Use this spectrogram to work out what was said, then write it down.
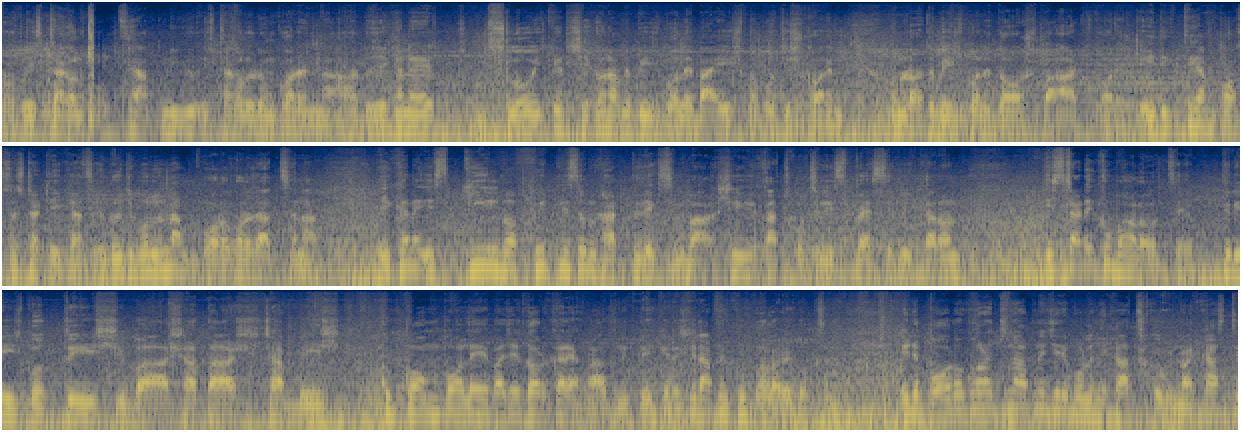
হয়তো স্ট্রাগল করছে, আপনি স্ট্রাগল ওরকম করেন না। হয়তো যেখানে স্লো উইকেট সেখানে আপনি বিশ বলে বাইশ বা পঁচিশ করেন। অন্যরা হয়তো বিশ বলে দশ বা আট করে। এই দিক থেকে আমার প্রসেসটা ঠিক আছে। কিন্তু ওই যে বললেন না, বড় করা যাচ্ছে না। এখানে স্কিল বা ফিটনেস এবং ঘাটতি দেখছেন বা সে কাজ করছেন স্পেসিফিক কারণ স্টার্টিং খুব ভালো হচ্ছে। তিরিশ বত্রিশ বা সাতাশ ছাব্বিশ খুব কম বলে বা যে দরকার এখন আধুনিক ক্রিকেটে সেটা আপনি খুব ভালোভাবে করছেন। এটা বড় করার জন্য আপনি যেটা বলেন যে কাজ করবেন মানে কাজটা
